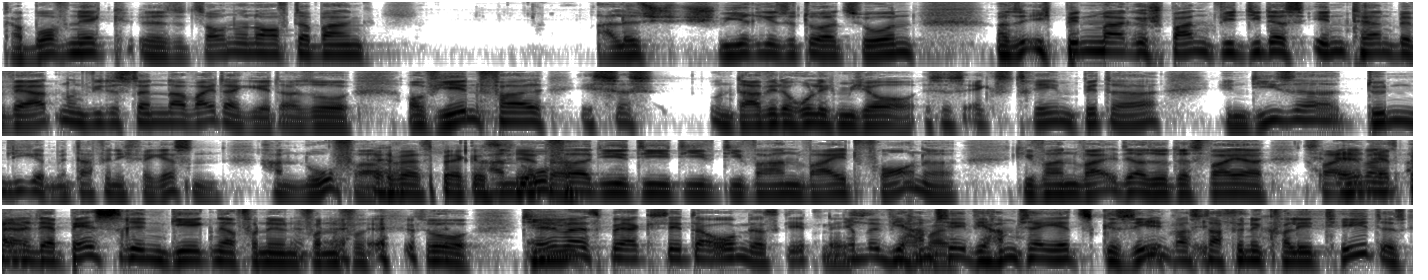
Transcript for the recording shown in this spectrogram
Karbovnik äh, sitzt auch nur noch auf der Bank. Alles schwierige Situationen. Also ich bin mal gespannt, wie die das intern bewerten und wie das dann da weitergeht. Also auf jeden Fall ist das, und da wiederhole ich mich auch, es ist extrem bitter in dieser dünnen Liga. Man darf ja nicht vergessen, Hannover. Elversberg ist Hannover, Vierter. die, die, die, die waren weit vorne. Die waren weit, also das war ja das war einer der, einer der besseren Gegner von den, von, von so. Die, Elversberg steht da oben, das geht nicht. ja, aber wir haben es ja, wir ja jetzt gesehen, was da für eine Qualität ist.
